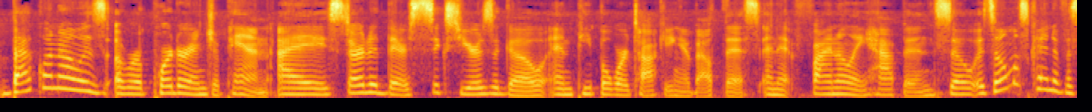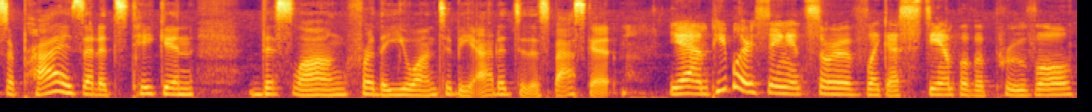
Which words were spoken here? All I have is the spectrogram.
back when I was a reporter in Japan, I started there six years ago and people were talking about this and it finally happened. So it's almost kind of a surprise that it's taken this long for the yuan to be added to this basket. Yeah, and people are saying it's sort of like a stamp of approval,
